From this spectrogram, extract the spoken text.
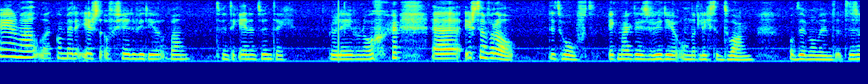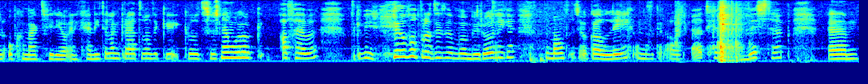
Hey allemaal, welkom bij de eerste officiële video van 2021. We leven nog. Uh, eerst en vooral, dit hoofd. Ik maak deze video onder lichte dwang op dit moment. Het is een opgemaakt video en ik ga niet te lang praten, want ik, ik wil het zo snel mogelijk af hebben. Want ik heb hier heel veel producten op mijn bureau liggen. De mand is ook al leeg, omdat ik er alles uitgewist heb. Um,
